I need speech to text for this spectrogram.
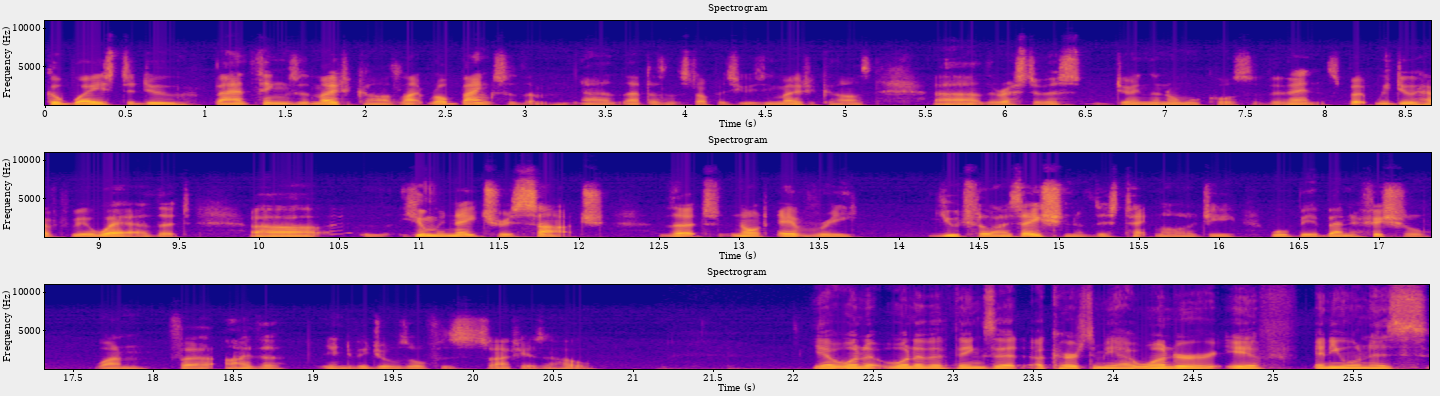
good ways to do bad things with motor cars, like rob banks with them. Uh, that doesn't stop us using motor cars, uh, the rest of us during the normal course of events. But we do have to be aware that uh, human nature is such that not every utilization of this technology will be a beneficial one for either individuals or for society as a whole. Yeah, one one of the things that occurs to me, I wonder if anyone has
